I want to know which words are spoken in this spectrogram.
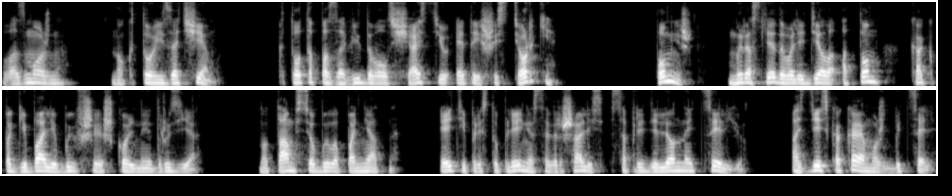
«Возможно. Но кто и зачем?» Кто-то позавидовал счастью этой шестерки? Помнишь, мы расследовали дело о том, как погибали бывшие школьные друзья. Но там все было понятно. Эти преступления совершались с определенной целью. А здесь какая может быть цель?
